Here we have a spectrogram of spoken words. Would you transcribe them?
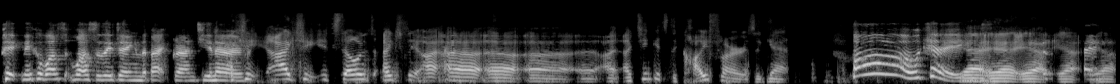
picnic. Or what, what are they doing in the background? You know. Actually, actually, it's those. Actually, I, uh, uh, uh, I, I think it's the Kai Flyers again. Oh, okay. Yeah, yeah, yeah, yeah, yeah.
